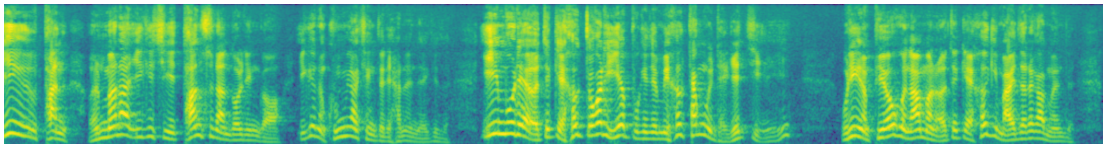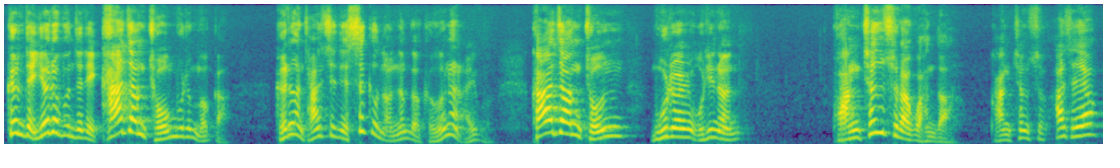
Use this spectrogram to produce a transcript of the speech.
이 단 얼마나 이것이 단순한 논리인가 이거는 국민학생들이 하는 얘기죠. 이 물에 어떻게 흙 조각이 예쁘게 되면 흙탕물 되겠지. 우리는 비 오고 나면 어떻게 흙이 많이 들어가면 돼. 그런데 여러분들이 가장 좋은 물은 뭘까? 그런 단순히 섞어 놓는 거 그거는 아니고 가장 좋은 물을 우리는 광천수라고 한다. 광천수 아세요?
